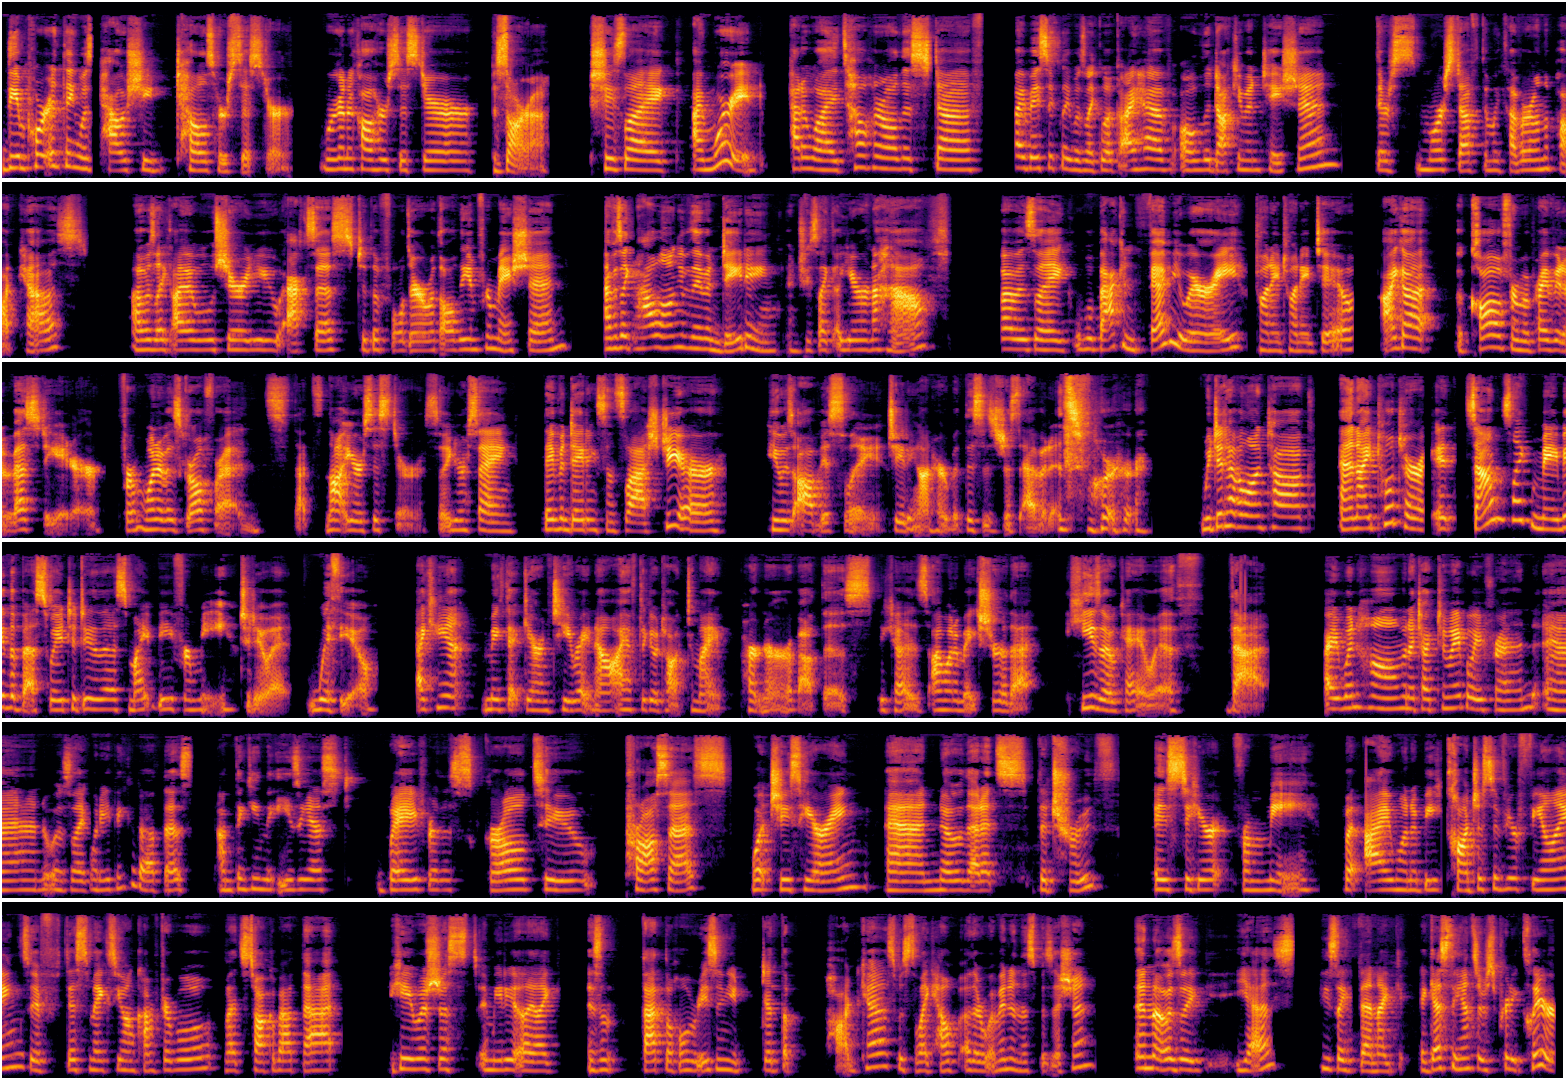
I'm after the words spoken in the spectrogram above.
The important thing was how she tells her sister. We're going to call her sister Zara. She's like, I'm worried. How do I tell her all this stuff? I basically was like, look, I have all the documentation. There's more stuff than we cover on the podcast. I was like, I will share you access to the folder with all the information. I was like, how long have they been dating? And she's like, a year and a half. I was like, well, back in February 2022, I got a call from a private investigator from one of his girlfriends. That's not your sister. So you're saying they've been dating since last year. He was obviously cheating on her, but this is just evidence for her. We did have a long talk. And I told her it sounds like maybe the best way to do this might be for me to do it with you. I can't make that guarantee right now. I have to go talk to my partner about this because I want to make sure that he's okay with that. I went home and I talked to my boyfriend and was like, What do you think about this? I'm thinking the easiest way for this girl to process what she's hearing and know that it's the truth is to hear it from me. But I want to be conscious of your feelings. If this makes you uncomfortable, let's talk about that. He was just immediately like, Isn't that the whole reason you did the podcast was to like help other women in this position? And I was like, Yes. He's like, Then I, I guess the answer is pretty clear.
